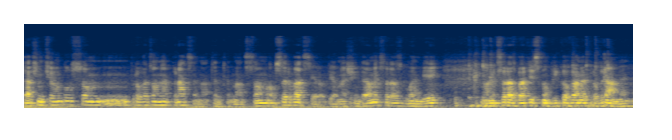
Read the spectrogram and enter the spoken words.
W dalszym ciągu są prowadzone prace na ten temat, są obserwacje robione, sięgamy coraz głębiej, mamy coraz bardziej skomplikowane programy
